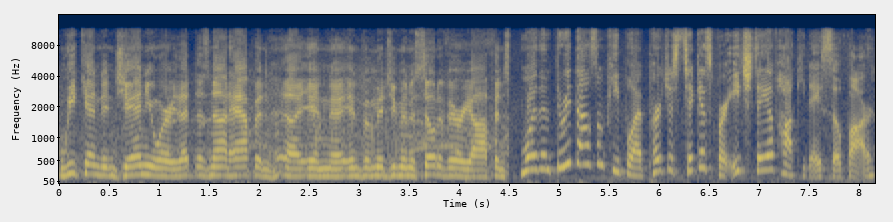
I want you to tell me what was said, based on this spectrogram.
weekend in January. That does not happen uh, in, uh, in Bemidji, Minnesota very often. More than 3,000 people have purchased tickets for each day of Hockey Day so far.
